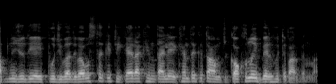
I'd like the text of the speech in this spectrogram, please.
আপনি যদি এই পুঁজিবাদী ব্যবস্থাকে টিকায় রাখেন, তাহলে এখান থেকে তো আপনি কখনোই বের হতে পারবেন না।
